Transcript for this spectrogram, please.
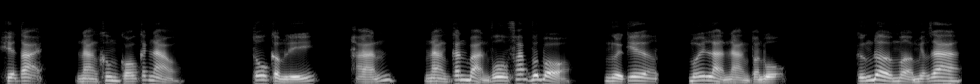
hiện tại, nàng không có cách nào. Tô cầm lý, hán, nàng căn bản vô pháp vứt bỏ, người kia, mới là nàng toàn bộ. Cứng đờ mở miệng ra,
